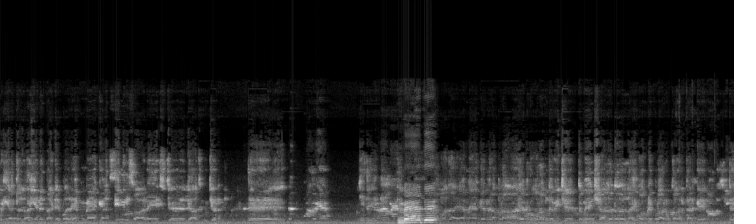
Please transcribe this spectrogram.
ਬੜੀਆਂ ਗੱਲਾਂ ਹੋਈਆਂ ਨੇ ਤੁਹਾਡੇ ਬਾਰੇ। ਮੈਂ ਕਿਹਾ ਸਿਮ ਇਨਸਾਨ ਹੈ ਅਹ, ਲਿਆਸ ਗੁਜਰ ਤੇ ਜੀ ਜੀ। ਮੈਂ ਤੇ ਮਜ਼ਾ ਆਇਆ। ਮੈਂ ਕਿਹਾ ਮੇਰਾ ਭਰਾ ਆਇਆ ਪ੍ਰੋਗਰਾਮ ਦੇ ਵਿੱਚ ਤੇ ਮੈਂ ਇਨਸ਼ਾਅੱਲਾ ਤਾਲਾ ਲਾਈਵ ਆਪਣੇ ਭਰਾ ਨੂੰ ਕਾਲ ਕਰਕੇ ਤੇ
